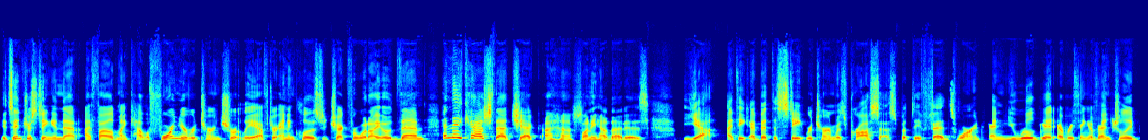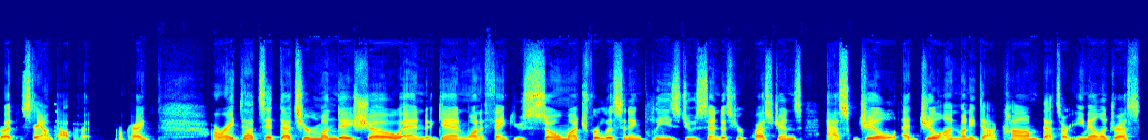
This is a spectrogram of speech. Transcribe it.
It's interesting in that I filed my California return shortly after and enclosed a check for what I owed them, and they cashed that check. Uh-huh, funny how that is. Yeah, I think I bet the state return was processed, but the feds weren't. And you will get everything eventually, but stay on top of it. Okay. All right, that's it. That's your Monday show. And again, want to thank you so much for listening. Please do send us your questions Ask Jill at jillonmoney.com. That's our email address.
